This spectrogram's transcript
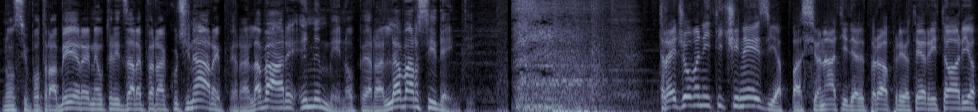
Non si potrà bere né utilizzare per cucinare, per lavare e nemmeno per lavarsi i denti. Tre giovani ticinesi, appassionati del proprio territorio,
